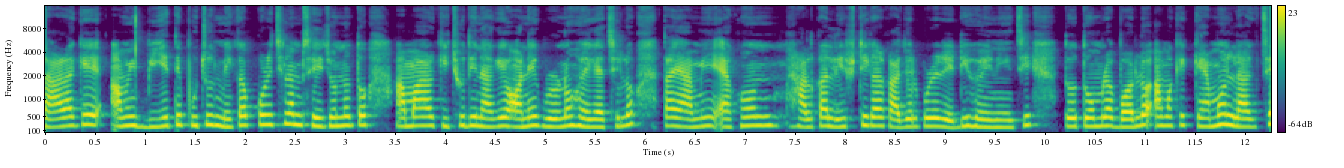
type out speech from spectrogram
তার আগে আমি বিয়েতে প্রচুর মেকআপ করেছিলাম, সেই জন্য তো আমার কিছুদিন আগে অনেক ব্রণ হয়ে গেছিল। তাই আমি এখন হালকা লিপস্টিক আর কাজল পরে রেডি হয়ে নিয়েছি। তো তোমরা বলো, আমাকে কেমন লাগছে?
